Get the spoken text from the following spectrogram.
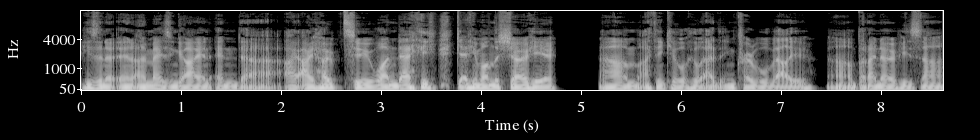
he's an, an amazing guy, and and uh, I, I hope to one day get him on the show here. Um, I think he'll he'll add incredible value. Uh, but I know he's uh,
